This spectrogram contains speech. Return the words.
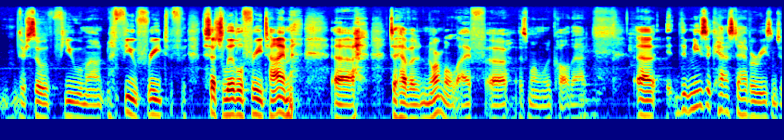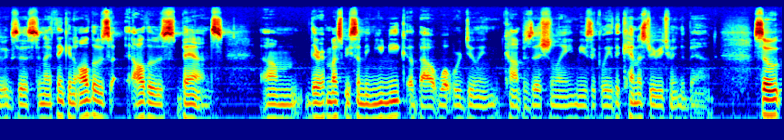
there's so few amount, few free, such little free time uh, to have a normal life, uh, as one would call that. Uh, the music has to have a reason to exist, and I think in all those all those bands, um, there must be something unique about what we're doing compositionally, musically, the chemistry between the band. So,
